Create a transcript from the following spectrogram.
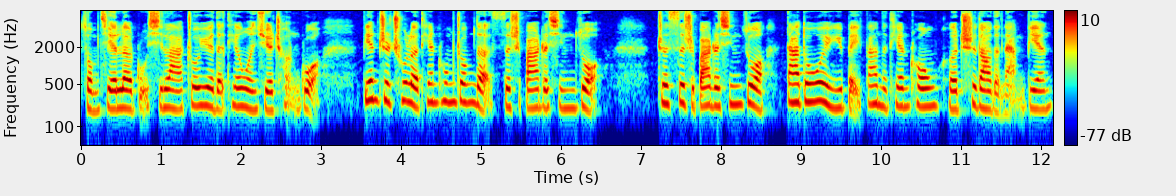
总结了古希腊卓越的天文学成果，编制出了天空中的四十八个星座。这四十八个星座大多位于北方的天空和赤道的南边。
